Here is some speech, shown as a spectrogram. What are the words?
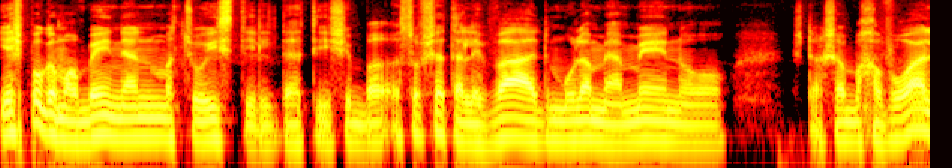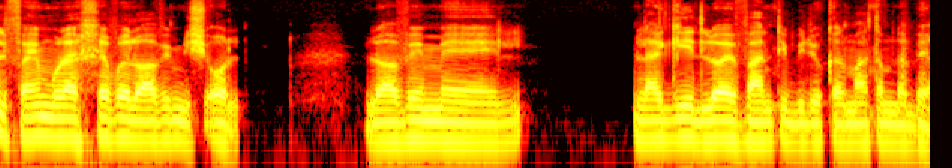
יש פה גם הרבה עניין מצ'ואיסטי לדעתי, שבסוף שאתה לבד מול המאמן או שאתה עכשיו בחבורה, לפעמים אולי חבר'ה לא אוהבים לשאול. לא אוהבים אה, להגיד לא הבנתי בדיוק על מה אתה מדבר.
